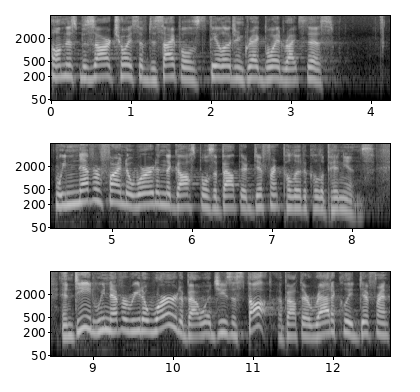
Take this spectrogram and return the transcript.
On this bizarre choice of disciples, theologian Greg Boyd writes this We never find a word in the Gospels about their different political opinions. Indeed, we never read a word about what Jesus thought about their radically different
